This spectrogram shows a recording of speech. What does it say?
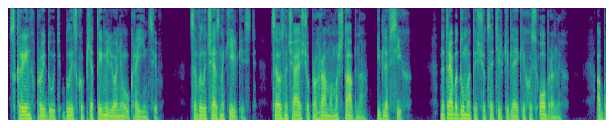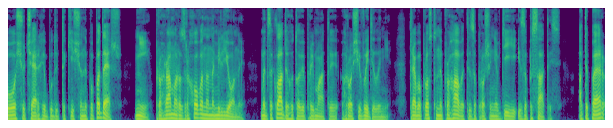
скринінг пройдуть близько 5 мільйонів українців. Це величезна кількість. Це означає, що програма масштабна і для всіх. Не треба думати, що це тільки для якихось обраних, або що черги будуть такі, що не попадеш. Ні, програма розрахована на мільйони. Медзаклади готові приймати, гроші виділені. Треба просто не прогавити запрошення в дії і записатись. А тепер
